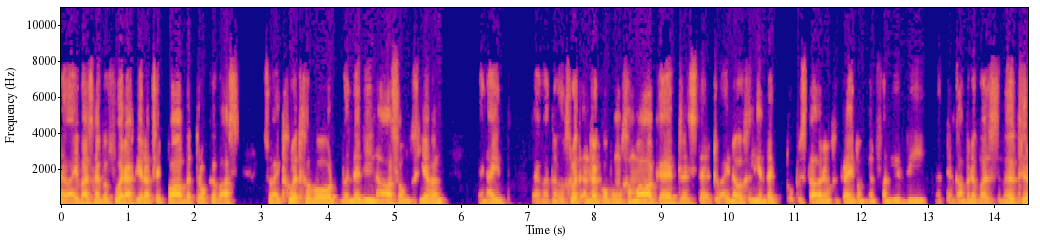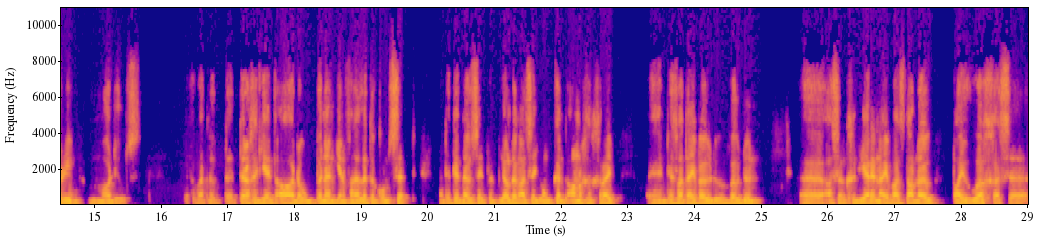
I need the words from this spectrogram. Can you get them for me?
Nou hy was nou bevoorreg deurdat sy pa betrokke was. So hy het groot geword binne die NASA omgewing en hy het uh, wat nou 'n groot indruk op hom gemaak het is dat toe hy nou 'n geleentheid op 'n stadium gekry het om een van hierdie ek dink amper dit was Mercury modules wat nou teruggekeer het aarde om binne in een van hulle te kon sit. En dit het nou sy verbeelding as 'n jong kind aangegryp en dis wat hy wou wou doen. Uh as 'n ingenieur en hy was dan nou baie hoog as 'n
